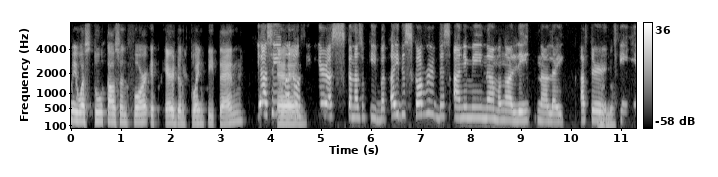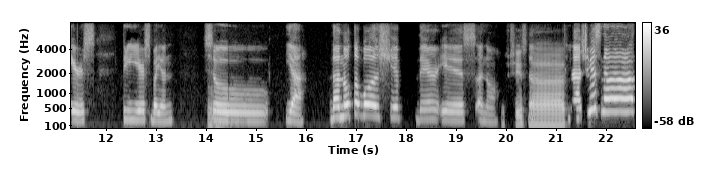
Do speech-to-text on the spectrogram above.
anime was 2004. It aired in 2010. Yeah, same ano, And- same year as Kanazuki. But I discovered this anime na mga late na like after Mhm. three years. Three years ba yun? So, yeah. The notable ship there is ano. She's The- not. Yeah, she's not.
